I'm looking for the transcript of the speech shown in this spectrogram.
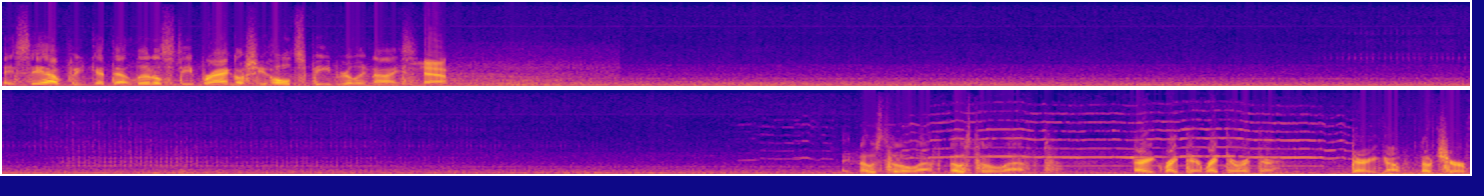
Hey, see how if we get that little steeper angle, she holds speed really nice. Yeah. Hey, nose to the left. Nose to the left. There, you- right there. Right there. Right there. There you go. No chirp.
